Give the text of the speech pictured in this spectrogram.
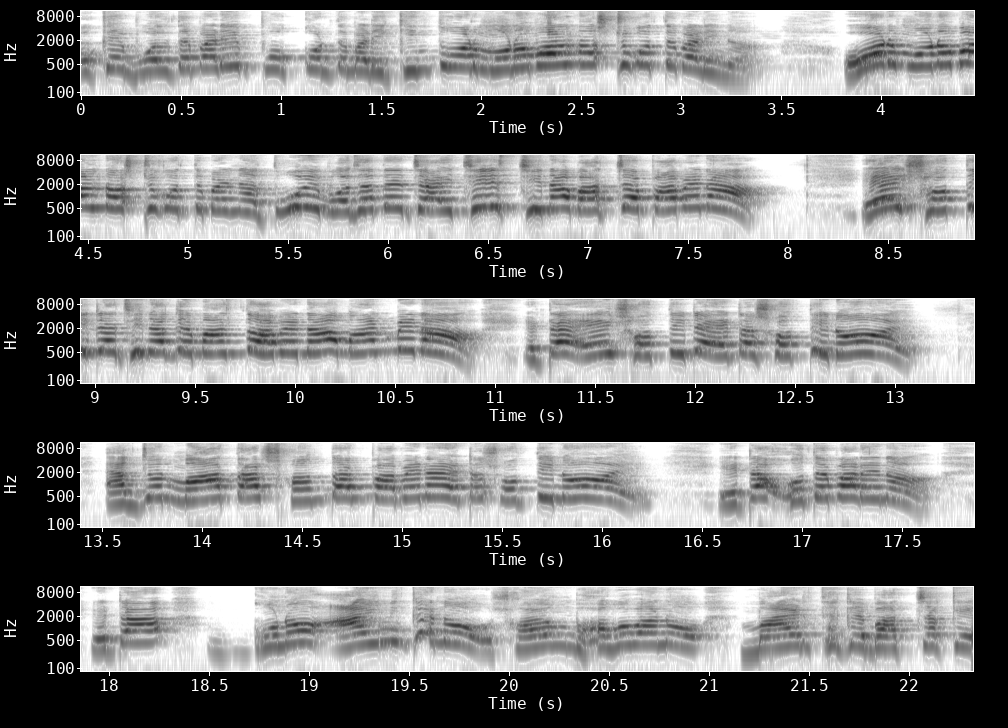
ওকে বলতে পারি, পোক করতে পারি, কিন্তু ওর মনোবল নষ্ট করতে পারি না। ওর মনোবল নষ্ট করতে পারি না। তুই বোঝাতে চাইছিস, চীনা বাচ্চা পাবে না। এই সত্যিটা চীনাকে মানতে হবে না, মানবে না। এটা, এই সত্যিটা, এটা সত্যি নয়। একজন মা তার সন্তান পাবে না, এটা সত্যি নয়। এটা হতে পারে না। এটা কোনো আইন কেন? স্বয়ং ভগবানও মায়ের থেকে বাচ্চাকে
